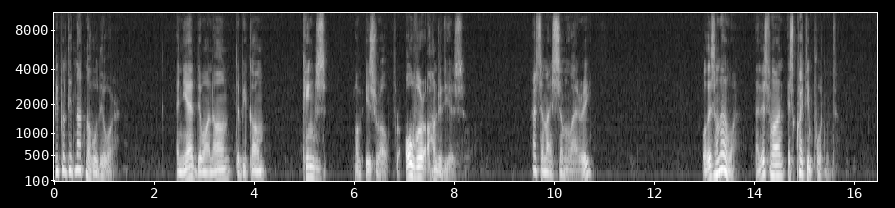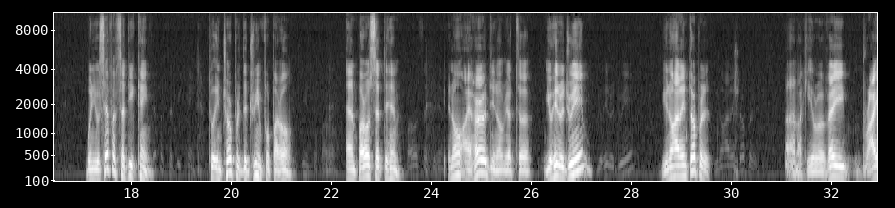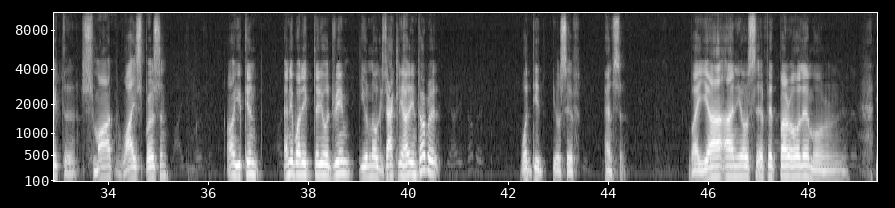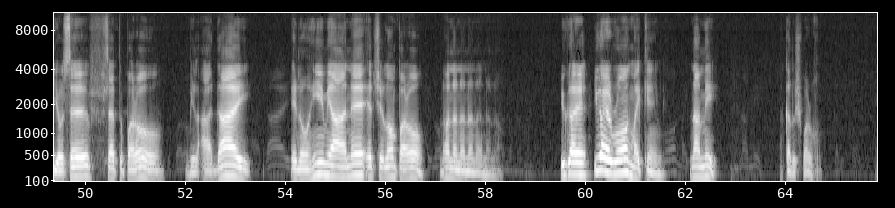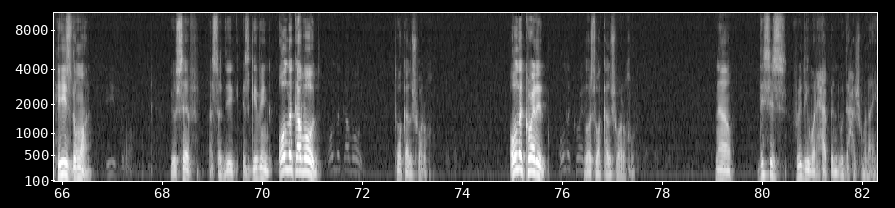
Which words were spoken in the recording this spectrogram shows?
People did not know who they were. And yet they went on to become kings of Israel for over a hundred years. That's a nice similarity. Well, there's another one, and this one is quite important. When Yosef al-Sadiq came to interpret the dream for Paro, and Paro said to him, "You know, I heard, you know, that uh, you hear a dream, you know how to interpret it. Uh, like you're a very bright, uh, smart, wise person. Oh, you can. Anybody tell you a dream, you know exactly how to interpret it. What did Yosef answer? Vaya'an Yosef et Paro lemor. Yosef said to Paro, Bil'adai, Elohim ya'aneh et shalom Paro. No, no, no, no, no, no, no. You got it, you got it wrong, my king. Not me. HaKadosh Baruch Hu. He's the one. Yosef, a Sadiq, is giving all the kavod to HaKadosh Baruch Hu. All the credit goes to HaKadosh Baruch Hu. Now, this is really what happened with the Hashmonaim.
